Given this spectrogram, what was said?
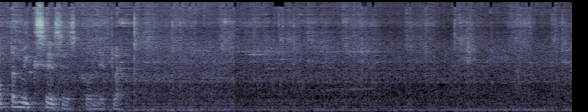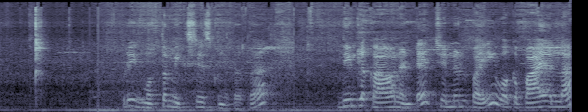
మొత్తం మిక్స్ చేసేసుకోండి ఇట్లా. ఇప్పుడు ఇది మొత్తం మిక్స్ చేసుకున్న తర్వాత దీంట్లో కావాలంటే చెన్నులపై ఒక పాయల్లా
